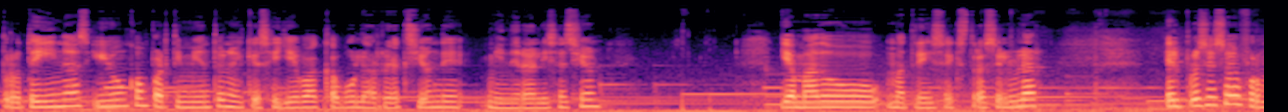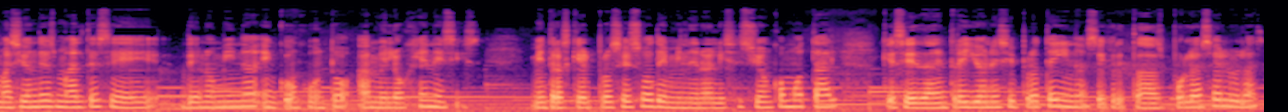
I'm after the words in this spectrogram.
proteínas y un compartimiento en el que se lleva a cabo la reacción de mineralización, llamado matriz extracelular. El proceso de formación de esmalte se denomina en conjunto amelogénesis, mientras que el proceso de mineralización como tal, que se da entre iones y proteínas secretadas por las células,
